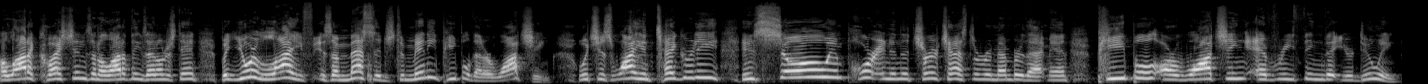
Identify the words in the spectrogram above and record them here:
a lot of questions and a lot of things I don't understand. But your life is a message to many people that are watching, which is why integrity is so important. And the church has to remember that, man. People are watching everything that you're doing.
